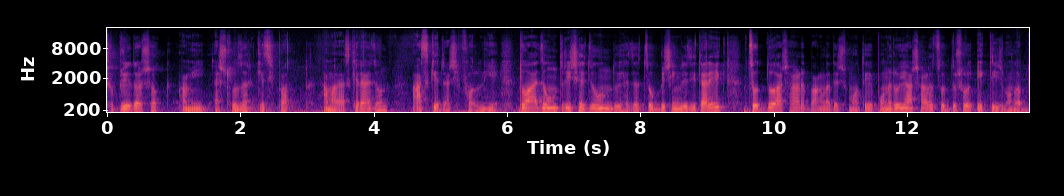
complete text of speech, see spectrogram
সুপ্রিয় দর্শক, আমি অ্যাস্ট্রোলজার কেসিপাল আমার আজকের আয়োজন, আজকের রাশিফল নিয়ে। তো আজ উনত্রিশে জুন দুই হাজার চব্বিশ ইংরেজি তারিখ, চোদ্দ আষাঢ় বাংলাদেশ মতে পনেরোই আষাঢ় চোদ্দোশো একত্রিশ বঙ্গাব্দ,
